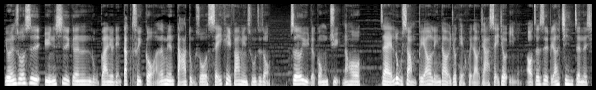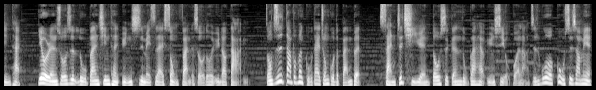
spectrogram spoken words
有人说是云氏跟鲁班有点大吹狗啊，那边打赌说谁可以发明出这种遮雨的工具，然后在路上不要淋到雨就可以回到家，谁就赢了。哦，这是比较竞争的心态。也有人说是鲁班心疼云氏，每次来送饭的时候都会遇到大雨。总之，大部分古代中国的版本，伞之起源都是跟鲁班还有云氏有关啦。只不过故事上面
